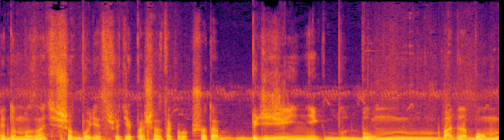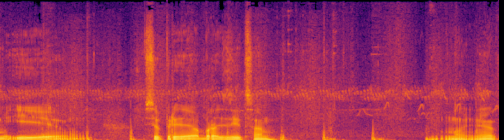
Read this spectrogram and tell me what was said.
Я думал, знаете, что будет? Что типа сейчас такое что-то бджинник, бум, бадабум и все преобразится. Но нет.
